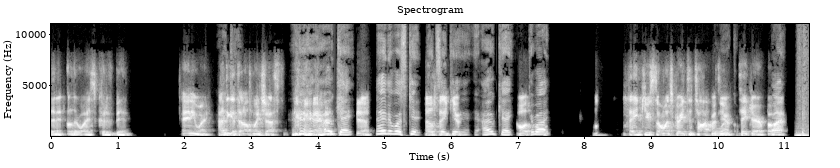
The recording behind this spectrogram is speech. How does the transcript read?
than it otherwise could have been. Anyway, I had to get that off my chest. okay. Yeah. Hey, that was good. No, thank you. Okay. Well, Goodbye. Thank you so much. Great to talk with You're you. Welcome. Take care. Bye bye.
